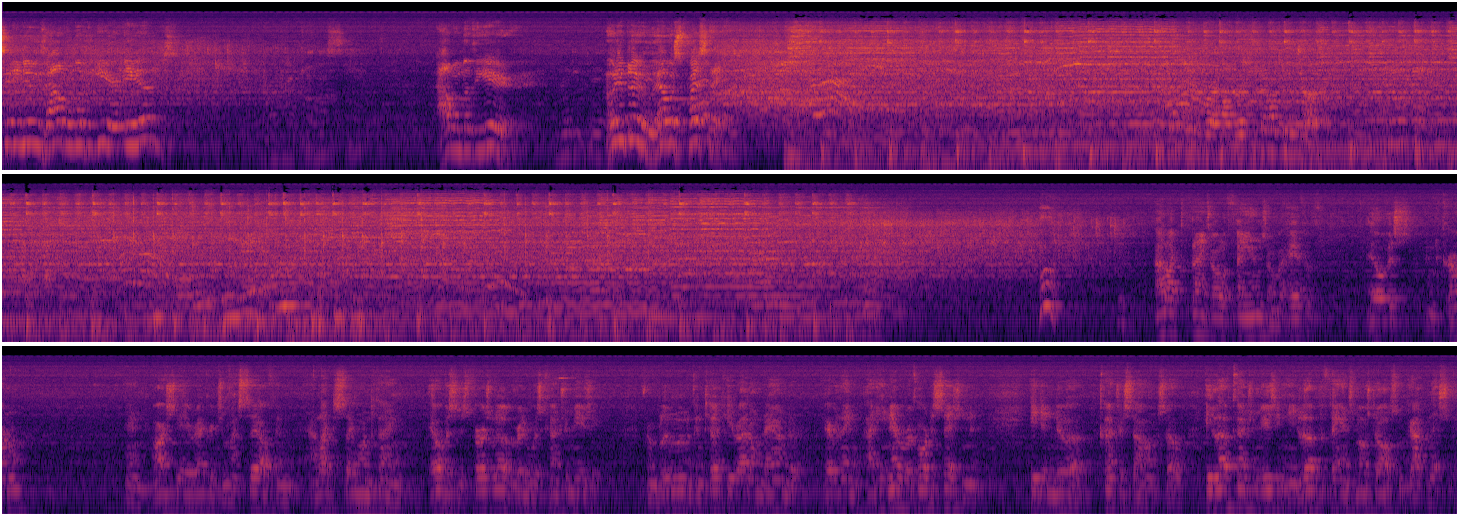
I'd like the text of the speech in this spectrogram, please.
City News album of the year is album of the year. Moody Blue, Elvis Presley. I'd like to thank all the fans on behalf of Elvis and the Colonel and RCA Records and myself, and I'd like to say one thing. Elvis's first love really was country music. From Blue Moon of Kentucky right on down to everything. He never recorded a session that he didn't do a country song. So he loved country music and he loved the fans most also. God bless you.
